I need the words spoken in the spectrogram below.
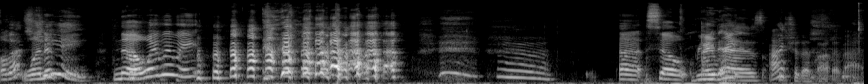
Oh, that's One of- cheating. no wait wait wait. Uh, so I re- as I should have thought of that.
